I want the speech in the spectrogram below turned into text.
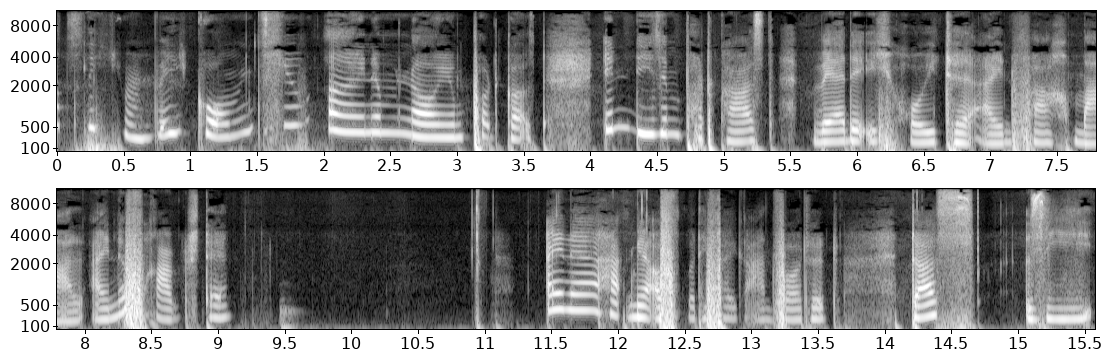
herzlich willkommen zu einem neuen Podcast. In diesem Podcast werde ich heute einfach mal eine Frage stellen. Eine hat mir auf Spotify geantwortet, dass sie,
